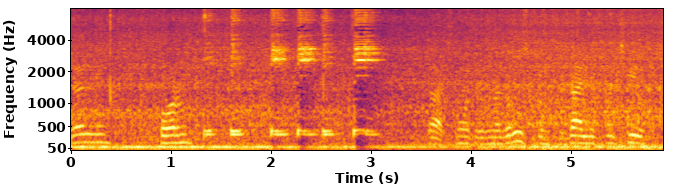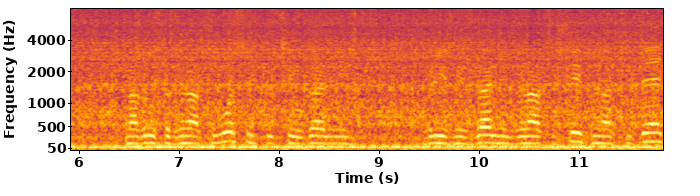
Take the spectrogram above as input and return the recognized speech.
дальний. Хорн. Так, смотрим нагрузку. Дальний включил. Нагрузка 12.8. Включил дальний. Ближний с дальним 12.6, 12.5.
